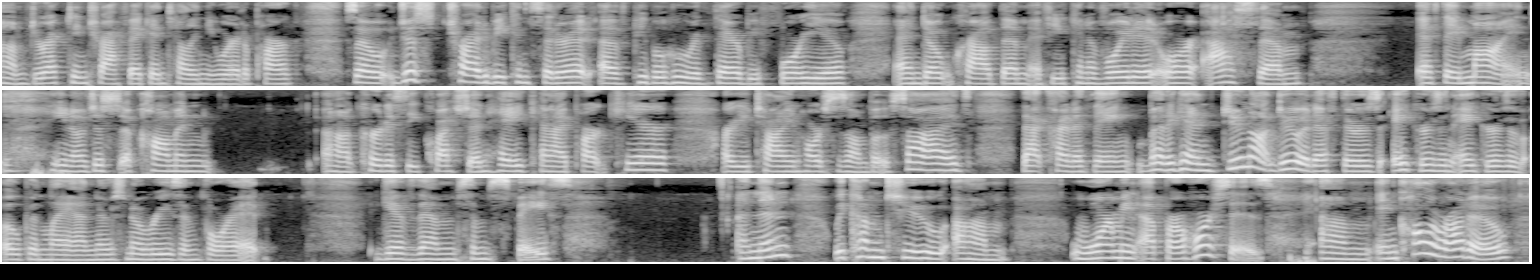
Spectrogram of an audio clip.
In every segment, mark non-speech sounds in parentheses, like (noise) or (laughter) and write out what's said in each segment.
um, directing traffic and telling you where to park. So just try to be considerate of people who were there before you and don't crowd them if you can avoid it or ask them if they mind. You know, just a common uh, courtesy question hey, can I park here? Are you tying horses on both sides? That kind of thing. But again, do not do it if there's acres and acres of open land. There's no reason for it give them some space. And then we come to um, warming up our horses. Um, in Colorado,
